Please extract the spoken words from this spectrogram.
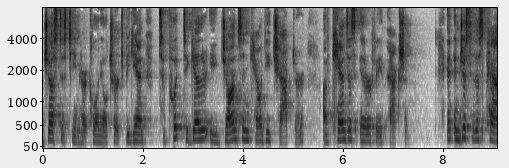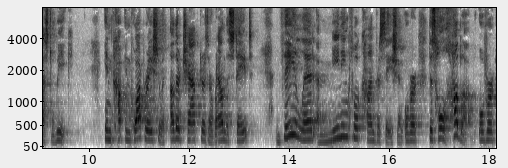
justice team here at Colonial Church began to put together a Johnson County chapter of Kansas Interfaith Action. And, and just this past week, in, co- in cooperation with other chapters around the state, they led a meaningful conversation over this whole hubbub over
